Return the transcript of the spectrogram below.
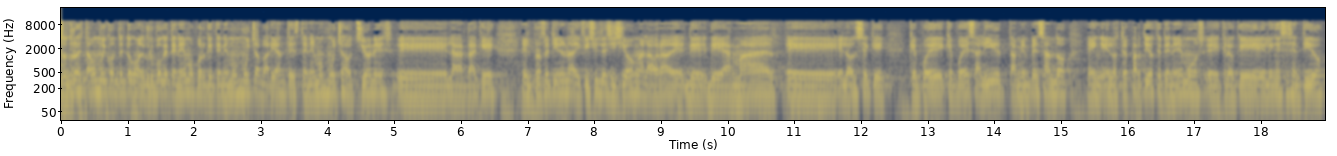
Nosotros estamos muy contentos con el grupo que tenemos porque tenemos muchas variantes, tenemos muchas opciones. Eh, la verdad que el profe tiene una difícil decisión a la hora de, armar eh, el 11 que, puede, que puede salir. También pensando en, los tres partidos que tenemos, eh, creo que él en ese sentido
